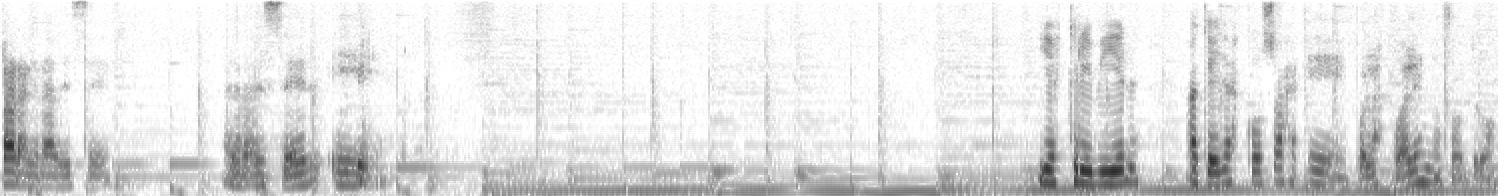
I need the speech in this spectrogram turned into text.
para agradecer. Agradecer. Eh, y escribir aquellas cosas eh, por las cuales nosotros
